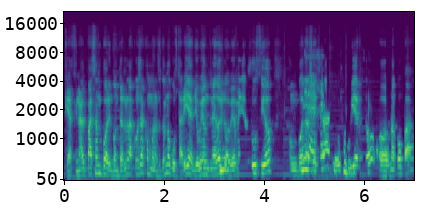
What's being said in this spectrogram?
que al final pasan por encontrar las cosas como a nosotros nos gustarían. Yo veo un tenedor y lo veo medio sucio, con gotas de cal, o un cubierto o una copa.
